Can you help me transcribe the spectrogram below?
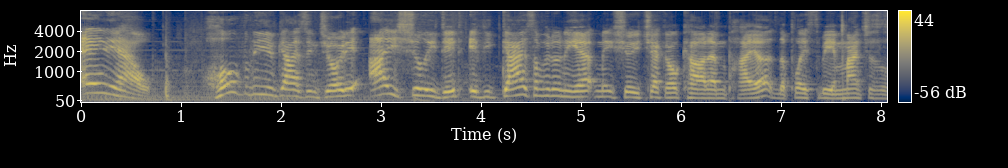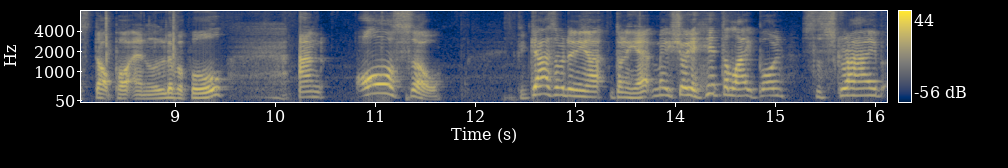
Anyhow, hopefully you guys enjoyed it. I surely did. If you guys haven't done it yet, make sure you check out Card Empire, the place to be in Manchester, Stockport and Liverpool. And also, if you guys haven't done it, yet, done it yet, make sure you hit the like button, subscribe,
